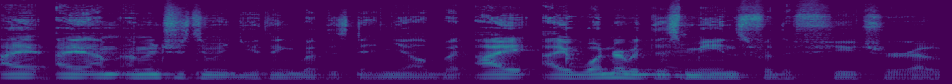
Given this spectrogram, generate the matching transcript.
I, I I'm, I'm interested in what you think about this, Danielle. But I, I wonder what this means for the future of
